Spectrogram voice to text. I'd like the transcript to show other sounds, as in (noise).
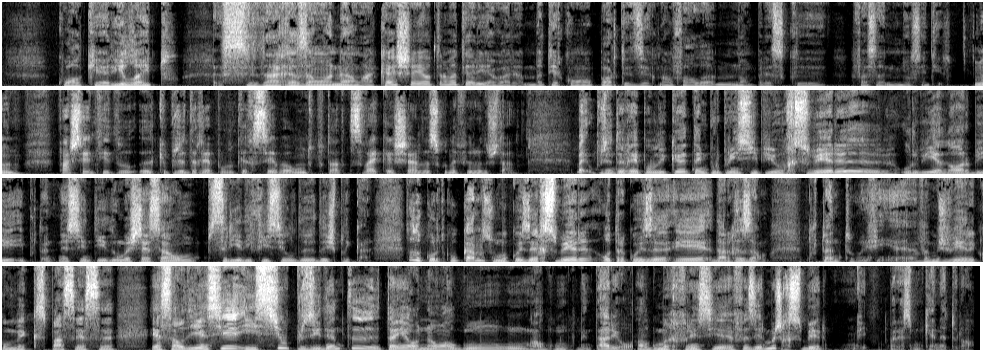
qualquer eleito. Se dá razão ou não à queixa é outra matéria. Agora, bater com a porta e dizer que não fala, não parece que faça nenhum sentido. Nuno, faz sentido eh, que o Presidente da República receba um deputado que se vai queixar da segunda figura do Estado? Bem, o Presidente da República tem por princípio receber uh, urbi ad orbi e, portanto, nesse sentido, uma exceção seria difícil de, de, explicar. Estou de acordo com o Carlos, uma coisa é receber, outra coisa é dar razão. Portanto, enfim, uh, vamos ver como é que se passa essa, essa audiência e se o Presidente tem ou não algum, algum comentário ou alguma referência a fazer. Mas receber, enfim, parece-me que é natural.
